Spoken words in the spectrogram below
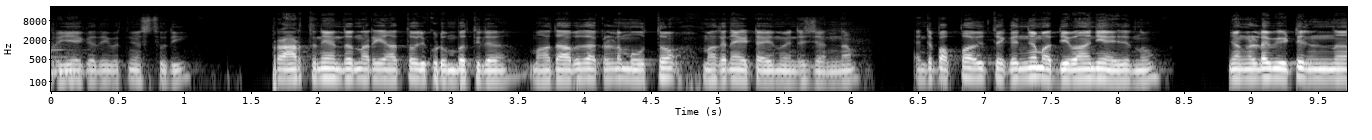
ത്രിയേക സ്തുതി പ്രാർത്ഥന എന്തെന്നറിയാത്ത ഒരു കുടുംബത്തിൽ മാതാപിതാക്കളുടെ മൂത്ത മകനായിട്ടായിരുന്നു എന്റെ ജനനം. എന്റെ പപ്പ ഒരു തികഞ്ഞ മദ്യപാനിയായിരുന്നു. ഞങ്ങളുടെ വീട്ടിൽ നിന്ന്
